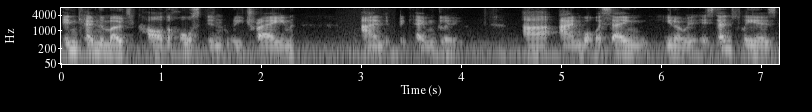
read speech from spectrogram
in came the motor car, the horse didn't retrain, and it became glue. Uh, and what we're saying, you know, essentially is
